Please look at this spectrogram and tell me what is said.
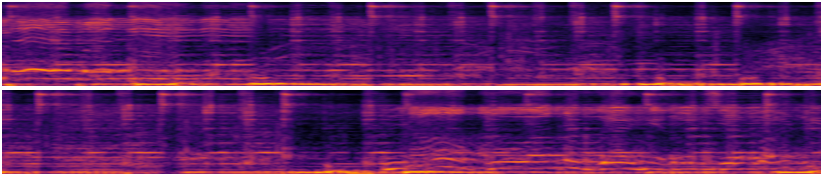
ప్రేమది. నాకు అనుగ్రహించబడి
